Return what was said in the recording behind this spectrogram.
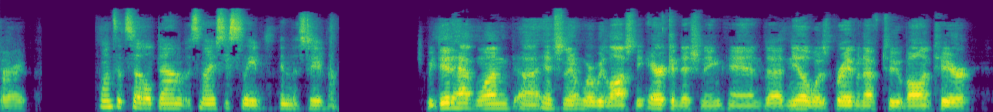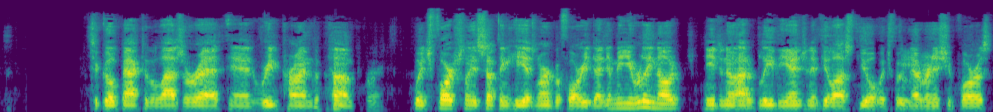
Right. Once it settled down, it was nice to sleep in the stateroom. We did have one uh, incident where we lost the air conditioning, and uh, Neil was brave enough to volunteer to go back to the lazarette and reprime the pump, which fortunately is something he had learned before he'd done. I mean, you really know need to know how to bleed the engine if you lost fuel, which was never an issue for us.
